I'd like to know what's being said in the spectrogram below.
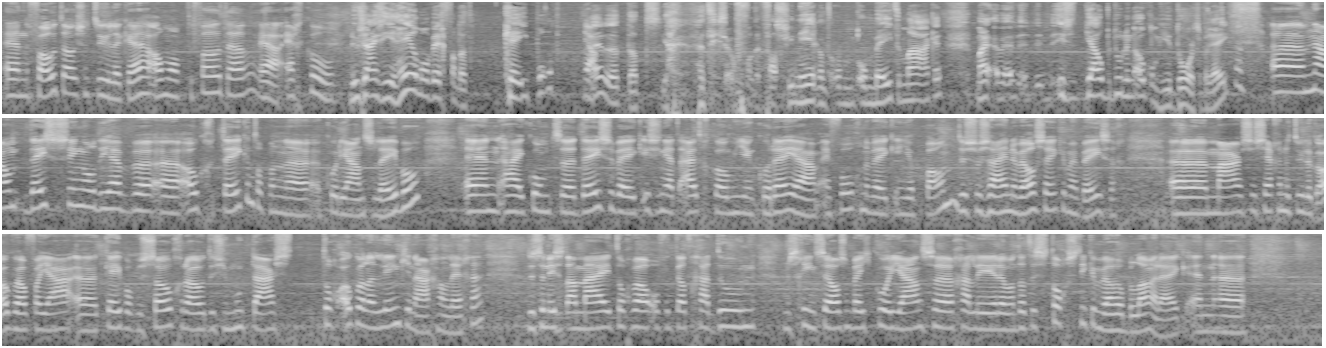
En foto's natuurlijk, hè. Allemaal op de foto. Ja, echt cool. Nu zijn ze hier helemaal weg van dat K-pop. Hè, dat, dat, ja, dat is ook fascinerend om, om mee te maken. Maar eh, is het jouw bedoeling ook om hier door te breken? Ehm, nou, deze single die hebben we eh, ook getekend op een eh Koreaans label. En hij komt eh, deze week, is hij net uitgekomen hier in Korea en volgende week in Japan. Dus we zijn er wel zeker mee bezig. Eh, maar ze zeggen natuurlijk ook wel van ja, eh K-pop is zo groot, dus je moet daar toch ook wel een linkje naar gaan leggen. Dus dan is het aan mij toch wel of ik dat ga doen. Misschien zelfs een beetje Koreaans eh, ga leren, want dat is toch stiekem wel heel belangrijk. En eh,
